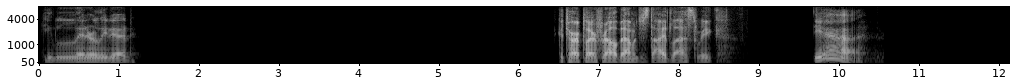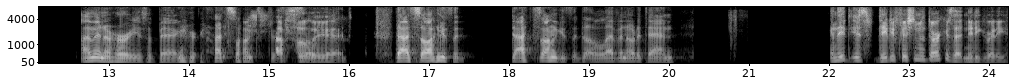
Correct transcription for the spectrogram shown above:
He literally did. Guitar player for Alabama just died last week. Yeah. I'm in a hurry is a banger. That song's just Absolutely. so good. That song is a that song is an 11 out of 10. And they is they do fish in the dark? Is that nitty gritty?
